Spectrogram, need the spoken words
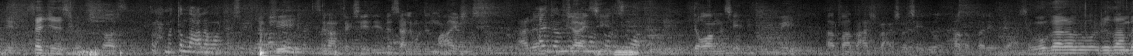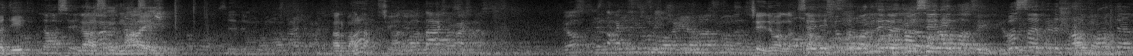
بديل سجل اسمك. رحمة الله على والدك سيدي شيء؟ سلامتك سيدي. بس على مود المعايير سيدي جاي سيدي. سيدي. دوامنا سيدي. 14 ب 10 سيدي. هذا الطريق يعني. مو قالوا نظام بديل؟ لا سيدي. معايير 14 سيدي. سيدي والله سيدي شوف الوضعيه هنا سيدي بالصيف التراب مالته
